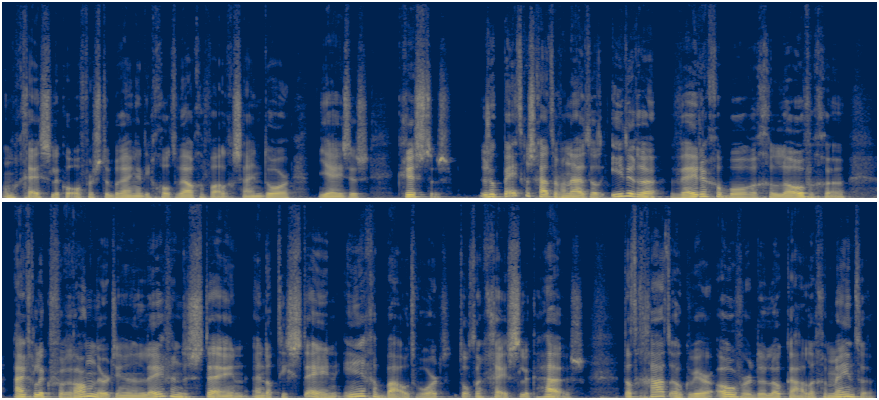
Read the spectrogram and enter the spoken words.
om geestelijke offers te brengen die God welgevallig zijn door Jezus Christus. Dus ook Petrus gaat ervan uit dat iedere wedergeboren gelovige eigenlijk verandert in een levende steen en dat die steen ingebouwd wordt tot een geestelijk huis. Dat gaat ook weer over de lokale gemeente.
